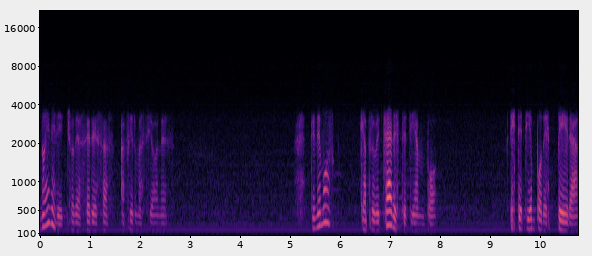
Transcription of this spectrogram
no hay derecho de hacer esas afirmaciones. Tenemos que aprovechar este tiempo, este tiempo de espera.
